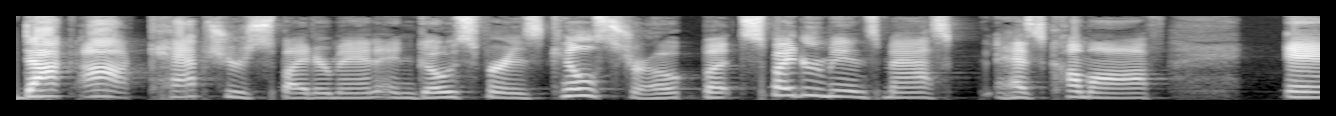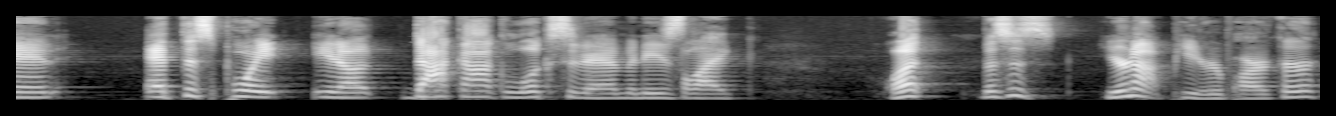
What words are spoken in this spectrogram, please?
Doc Ock captures Spider Man and goes for his kill stroke, but Spider Man's mask has come off. And at this point, you know, Doc Ock looks at him and he's like, What? This is, you're not Peter Parker.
